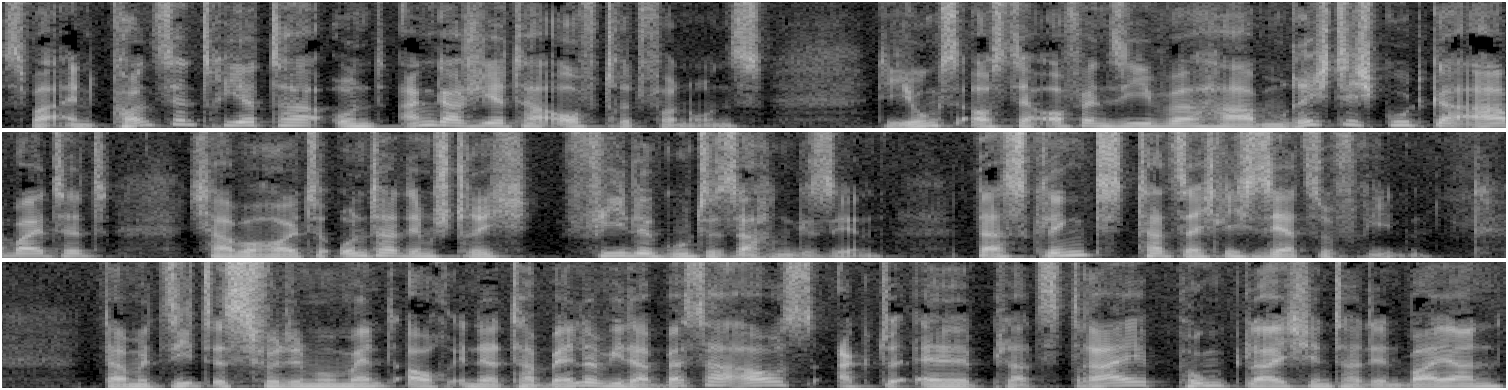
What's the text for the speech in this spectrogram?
Es war ein konzentrierter und engagierter Auftritt von uns. Die Jungs aus der Offensive haben richtig gut gearbeitet. Ich habe heute unter dem Strich viele gute Sachen gesehen. Das klingt tatsächlich sehr zufrieden. Damit sieht es für den Moment auch in der Tabelle wieder besser aus. Aktuell Platz 3, punktgleich hinter den Bayern.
